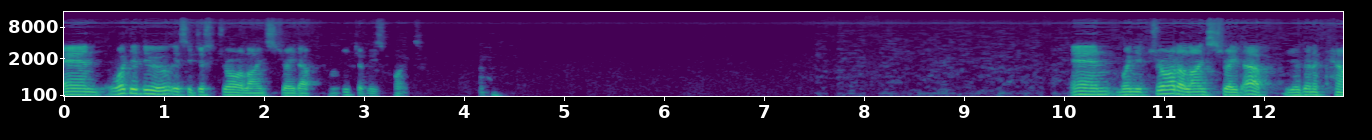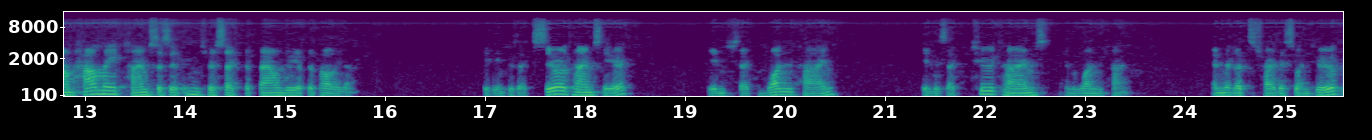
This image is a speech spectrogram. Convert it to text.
And what you do is you just draw a line straight up from each of these points. And when you draw the line straight up, you're going to count how many times does it intersect the boundary of the polygon. It intersects zero times here, it intersects one time, it intersects two times, and one time. And let's try this one too.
